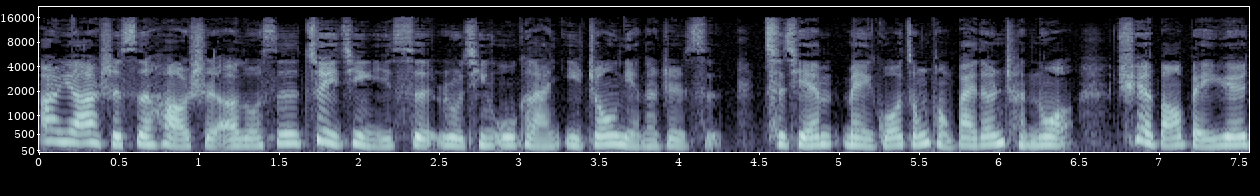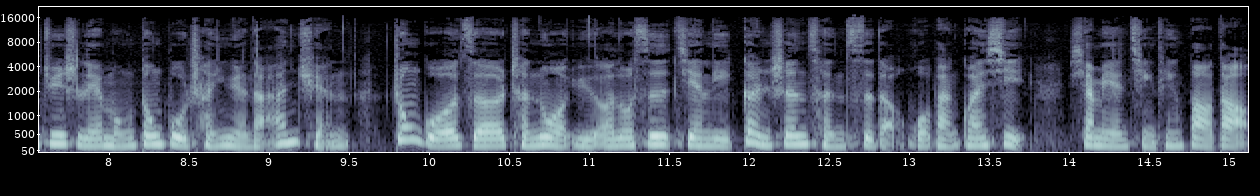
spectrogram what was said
二月二十四号是俄罗斯最近一次入侵乌克兰一周年的日子。此前，美国总统拜登承诺确保北约军事联盟东部成员的安全，中国则承诺与俄罗斯建立更深层次的伙伴关系。下面请听报道。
